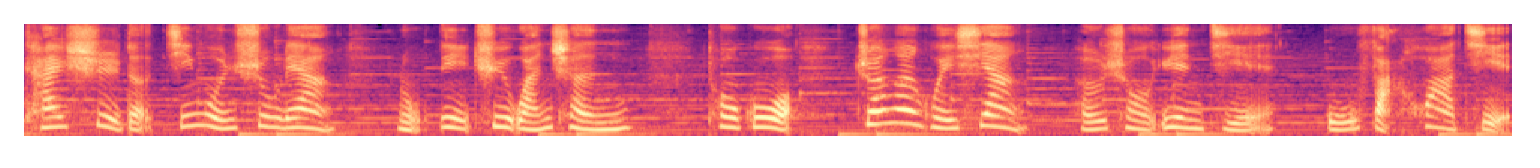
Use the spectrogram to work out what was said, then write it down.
开示的经文数量，努力去完成，透过专案回向，何愁怨结无法化解？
